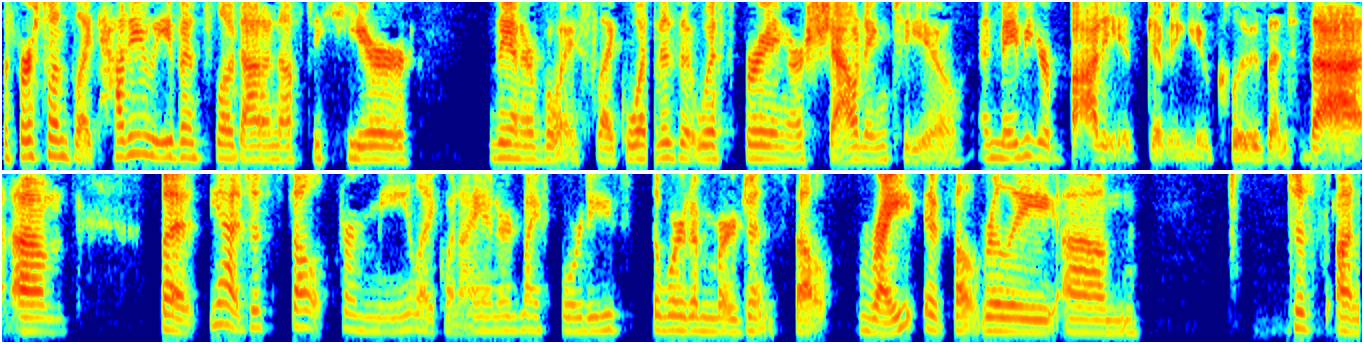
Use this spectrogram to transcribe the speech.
the first one's like, how do you even slow down enough to hear the inner voice? Like, what is it whispering or shouting to you? And maybe your body is giving you clues into that. Um, but yeah, it just felt for me like when I entered my 40s, the word emergence felt right. It felt really um, just on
